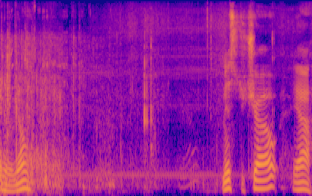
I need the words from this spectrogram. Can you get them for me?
hook. There we go. Mr. Trout. Yeah.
